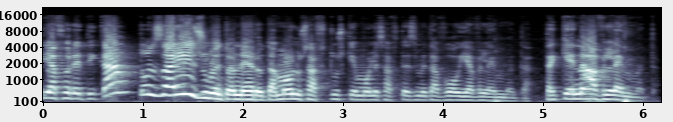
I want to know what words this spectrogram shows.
Διαφορετικά τον ζαλίζουμε τον έρωτα με όλους αυτούς και με όλες αυτές με τα βόια βλέμματα, τα κενά βλέμματα.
